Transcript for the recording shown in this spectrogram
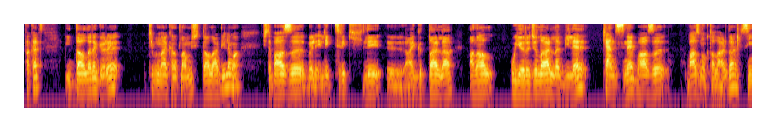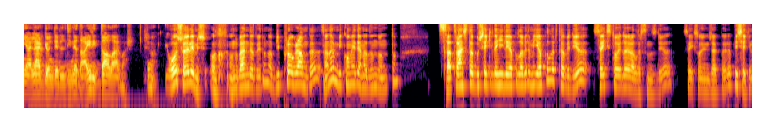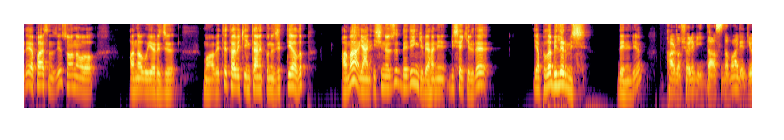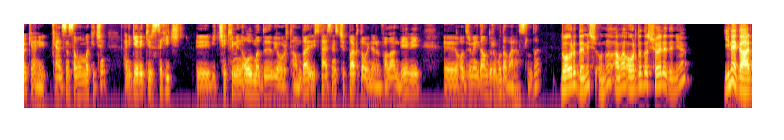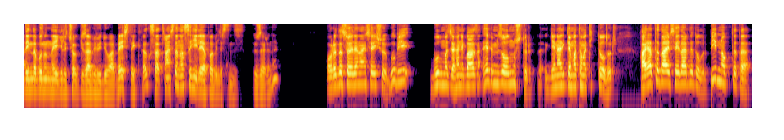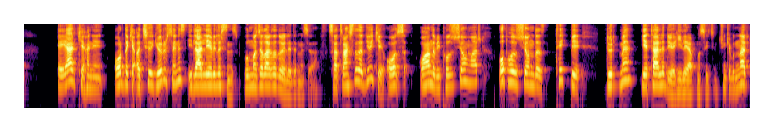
Fakat iddialara göre ki bunlar kanıtlanmış iddialar değil ama işte bazı böyle elektrikli e, aygıtlarla anal uyarıcılarla bile kendisine bazı bazı noktalarda sinyaller gönderildiğine dair iddialar var. Değil mi? O söylemiş. Onu ben de duydum da bir programda sanırım bir komedyen adını da unuttum. Satrançta bu şekilde hile yapılabilir mi? Yapılır tabii diyor. Seks toylar alırsınız diyor. Seks oyuncakları bir şekilde yaparsınız diyor. Sonra o anal uyarıcı muhabbeti tabii ki internet bunu ciddiye alıp ama yani işin özü dediğin gibi hani bir şekilde yapılabilirmiş deniliyor pardon şöyle bir iddiası da var ya diyor ki hani kendisini savunmak için hani gerekirse hiç e, bir çekimin olmadığı bir ortamda isterseniz çıplak da oynarım falan diye bir e, hodri meydan durumu da var aslında. Doğru demiş onu ama orada da şöyle deniyor. Yine Guardian'da bununla ilgili çok güzel bir video var. 5 dakikalık satrançta nasıl hile yapabilirsiniz üzerine. Orada söylenen şey şu. Bu bir bulmaca. Hani bazen hepimiz olmuştur. Genellikle matematikte olur. Hayata dair şeylerde de olur. Bir noktada eğer ki hani oradaki açığı görürseniz ilerleyebilirsiniz. Bulmacalarda da öyledir mesela. Satrançta da diyor ki o o anda bir pozisyon var. O pozisyonda tek bir dürtme yeterli diyor hile yapması için. Çünkü bunlar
